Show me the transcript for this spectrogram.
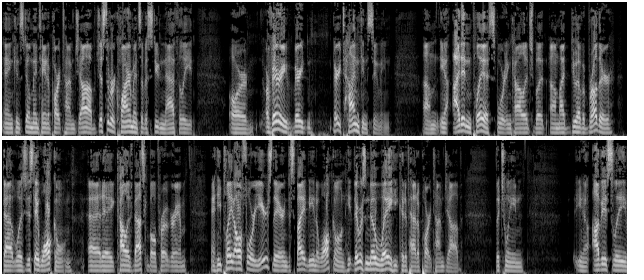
and can still maintain a part time job. Just the requirements of a student athlete are are very very very time consuming. Um, you know, I didn't play a sport in college, but um, I do have a brother that was just a walk on at a college basketball program and he played all four years there. And despite being a walk on, there was no way he could have had a part time job between, you know, obviously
